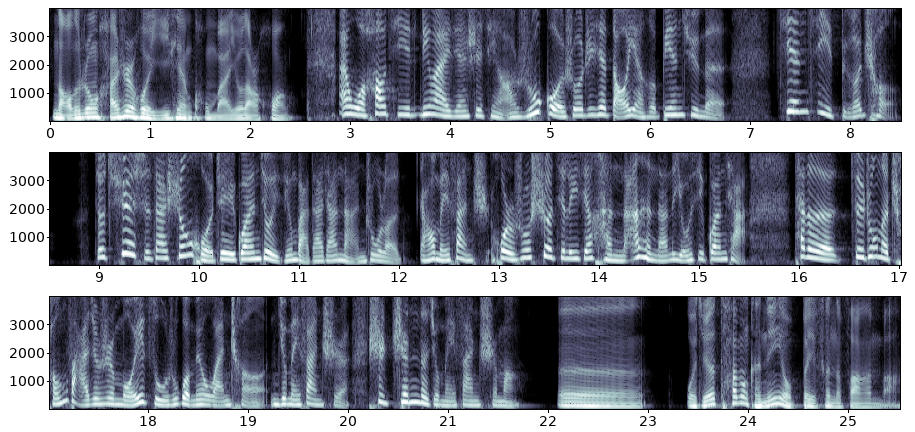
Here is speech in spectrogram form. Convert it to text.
脑子中还是会一片空白，有点慌。哎，我好奇另外一件事情啊，如果说这些导演和编剧们奸计得逞，就确实在生活这一关就已经把大家难住了，然后没饭吃，或者说设计了一些很难很难的游戏关卡，它的最终的惩罚就是某一组如果没有完成，你就没饭吃，是真的就没饭吃吗？呃，我觉得他们肯定有备份的方案吧，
